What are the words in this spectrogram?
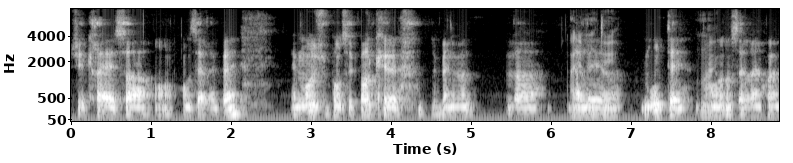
j'ai créé ça en, en. Et moi, je pensais pas que le Benevent va aller monter. euh, monter Ouais. en, en ouais.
